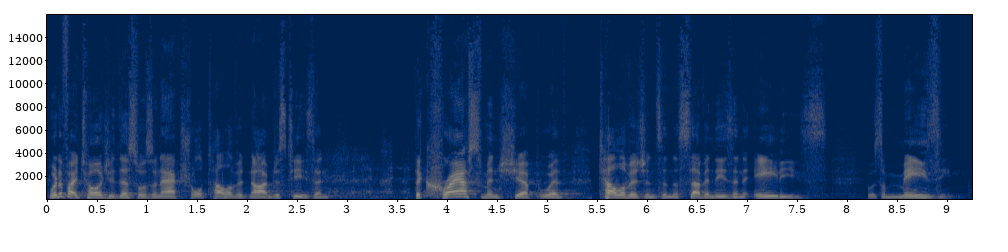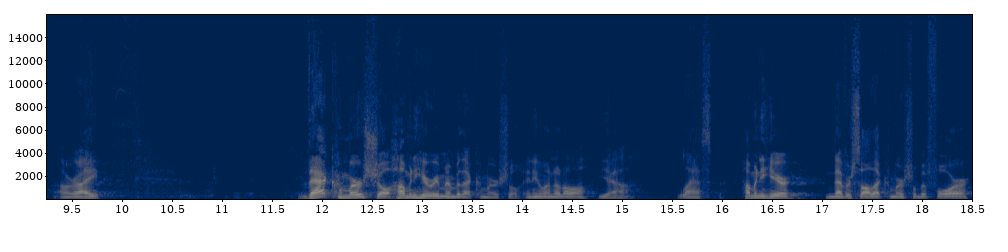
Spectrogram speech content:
What if I told you this was an actual television? No, I'm just teasing. The craftsmanship with televisions in the 70s and 80s, it was amazing, all right? That commercial, how many here remember that commercial? Anyone at all? Yeah. Last how many here never saw that commercial before?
